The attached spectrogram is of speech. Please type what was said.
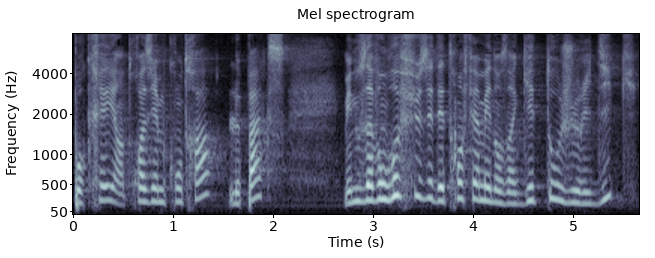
pour créer un troisième contrat, le Pax, mais nous avons refusé d'être enfermés dans un ghetto juridique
